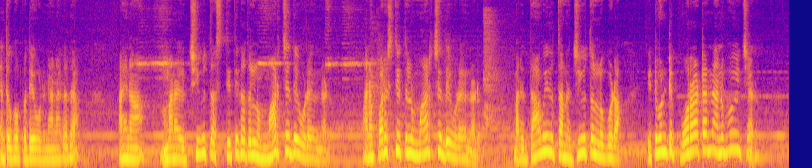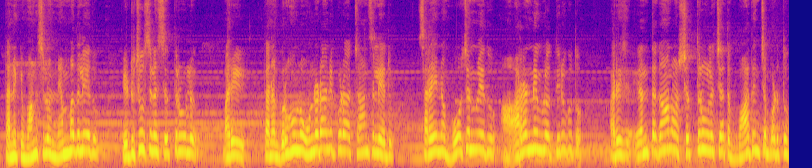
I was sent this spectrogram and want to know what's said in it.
ఎంత గొప్ప దేవుడు నాన్న కదా. ఆయన మన జీవిత స్థితిగతులను మార్చే దేవుడై ఉన్నాడు. మన పరిస్థితులను మార్చే దేవుడై ఉన్నాడు. మరి దావీదు తన జీవితంలో కూడా ఇటువంటి పోరాటాన్ని అనుభవించాడు. తనకి మనసులో నెమ్మది లేదు. ఎటు చూసిన శత్రువులు మరి తన గృహంలో ఉండడానికి కూడా ఛాన్స్ లేదు. సరైన భోజనం లేదు. ఆ అరణ్యంలో తిరుగుతూ మరి ఎంతగానో శత్రువుల చేత బాధించబడుతూ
